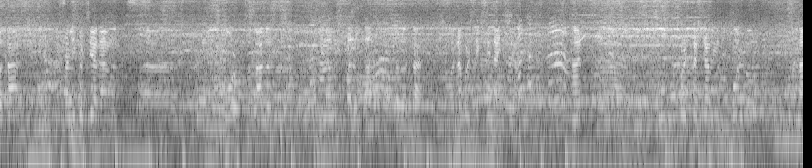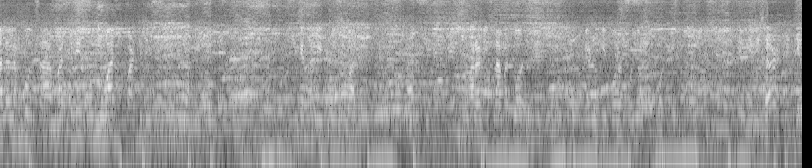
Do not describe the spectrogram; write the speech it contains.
69 sa balota. Sa likod siya ng uh, forms. lalo Kabilang balutan. Balota. So number 69 siya. At uh, kung first time siya yung photo, malala lang po sa party list, only one party list. You can wait this one. Maraming salamat po. We're looking forward for your support. Thank you, sir. Thank you.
